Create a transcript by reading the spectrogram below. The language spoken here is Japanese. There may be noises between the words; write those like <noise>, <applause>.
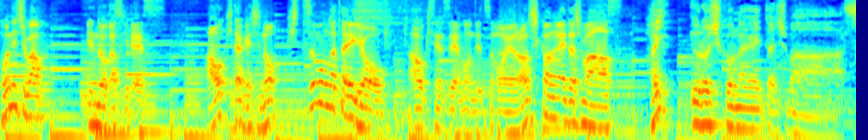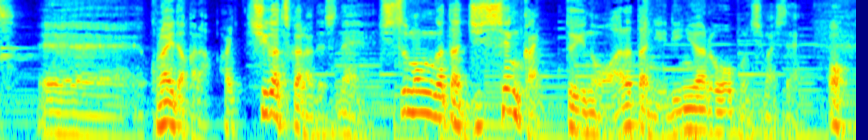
こんにちは。遠藤和樹です。青木武の質問型営業。青木先生本日もよろしくお願いいたします。はい。よろしくお願いいたします。えー、この間から、はい、4月からですね質問型実践会というのを新たにリニューアルオープンしまして、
